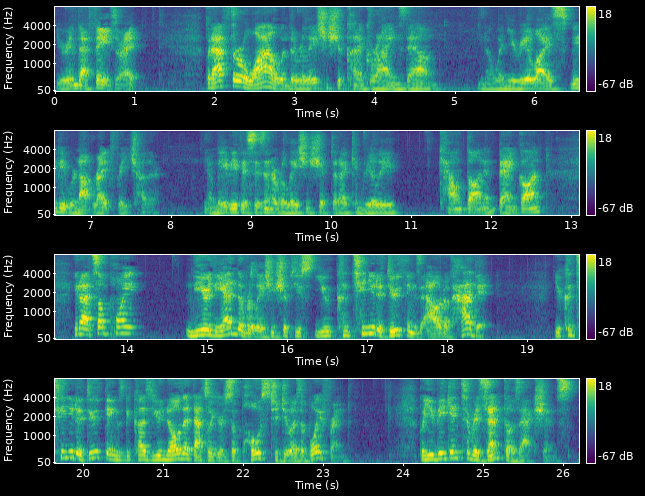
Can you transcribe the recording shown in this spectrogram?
you're in that phase, right? But after a while, when the relationship kind of grinds down, you know, when you realize maybe we're not right for each other, you know, maybe this isn't a relationship that I can really count on and bank on. You know, at some point near the end of relationships, you, you continue to do things out of habit. You continue to do things because you know that that's what you're supposed to do as a boyfriend. But you begin to resent those actions.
